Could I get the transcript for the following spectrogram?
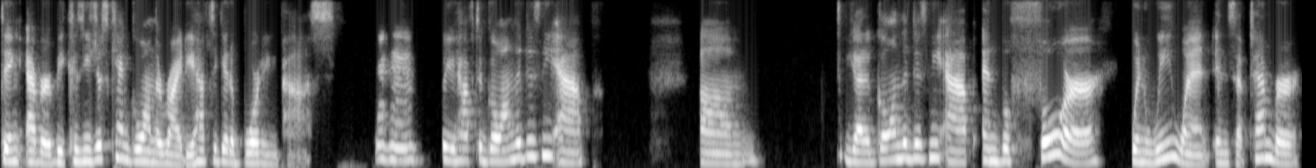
thing ever because you just can't go on the ride. You have to get a boarding pass. hmm So you have to go on the Disney app. Um, you got to go on the Disney app. And before, when we went in September,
